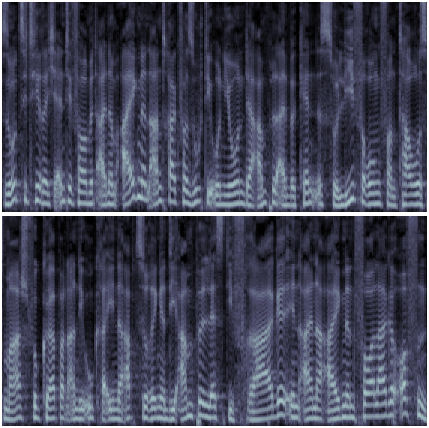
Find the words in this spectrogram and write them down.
So zitiere ich NTV, mit einem eigenen Antrag versucht die Union der Ampel ein Bekenntnis zur Lieferung von Taurus Marschflugkörpern an die Ukraine abzuringen. Die Ampel lässt die Frage in einer eigenen Vorlage offen.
